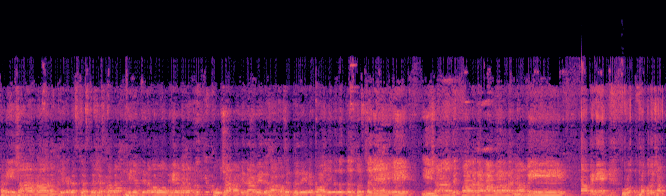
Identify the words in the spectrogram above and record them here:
तवेशानं जगतस्तस्तशस्मतं भजन्ति नमो भैरवम् ओषाणादिदा वेदसामसद्ददेन ईशानं वित्पालक आवाहयामि। नामहे ओद्भपुरुषम्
